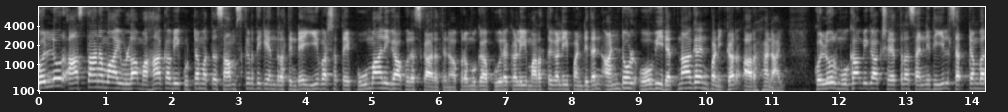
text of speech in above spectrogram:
കൊല്ലൂർ ആസ്ഥാനമായുള്ള മഹാകവി കുട്ടമത്ത് സാംസ്കൃതിക കേന്ദ്രത്തിന്റെ ഈ വർഷത്തെ പൂമാലിക പുരസ്കാരത്തിന് പ്രമുഖ പൂരക്കളി മറത്തുകളി പണ്ഡിതൻ അണ്ടോൾ ഒ വി രത്നാകരൻ പണിക്കർ അർഹനായി. കൊല്ലൂർ മൂകാംബിക ക്ഷേത്ര സന്നിധിയിൽ സെപ്റ്റംബർ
